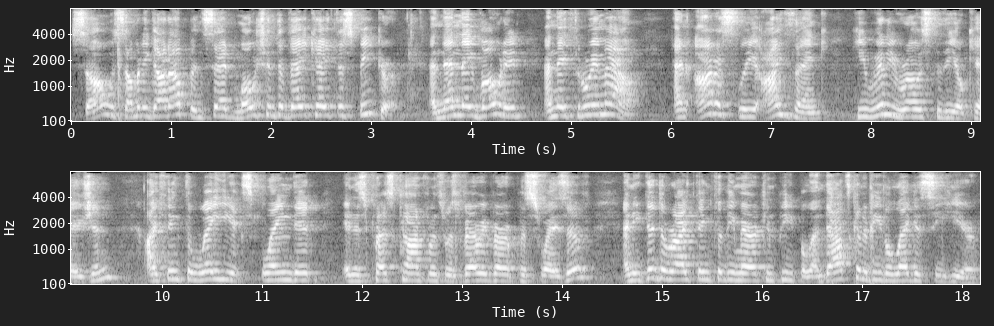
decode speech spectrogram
So somebody got up and said, motion to vacate the speaker. And then they voted and they threw him out. And honestly, I think he really rose to the occasion. I think the way he explained it in his press conference was very, very persuasive. And he did the right thing for the American people. And that's going to be the legacy here.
